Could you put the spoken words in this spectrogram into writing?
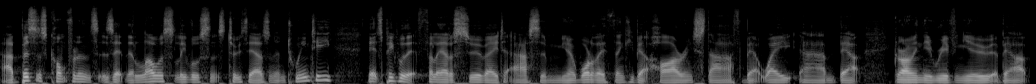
Uh, business confidence is at the lowest level since 2020. That's people that fill out a survey to ask them, you know, what are they thinking about hiring staff, about way, um, about growing their revenue, about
